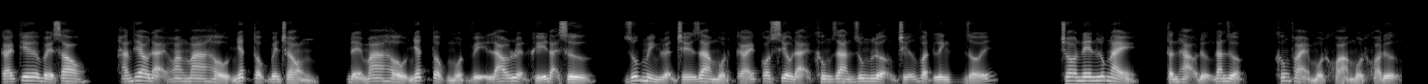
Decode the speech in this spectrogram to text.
Cái kia về sau, hắn theo đại hoang ma hầu nhất tộc bên trong, để ma hầu nhất tộc một vị lao luyện khí đại sư, giúp mình luyện chế ra một cái có siêu đại không gian dung lượng chữ vật linh giới. Cho nên lúc này, tần hạo đựng đan dược, không phải một khỏa một khỏa đựng,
